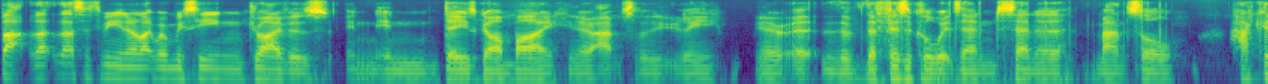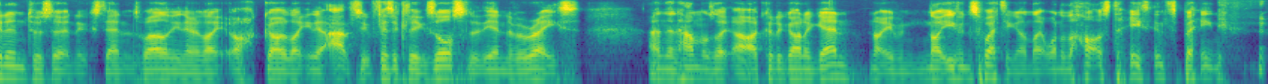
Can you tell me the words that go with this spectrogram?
That, that that's to me, you know, like when we've seen drivers in, in days gone by, you know, absolutely, you know, uh, the the physical wits end, Senna, Mansell, Hakkinen to a certain extent as well, you know, like oh god, like you know, absolutely physically exhausted at the end of a race, and then Hamilton's like, oh, I could have gone again, not even not even sweating on like one of the hottest days in Spain.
